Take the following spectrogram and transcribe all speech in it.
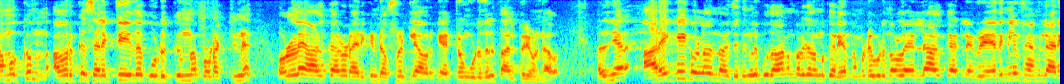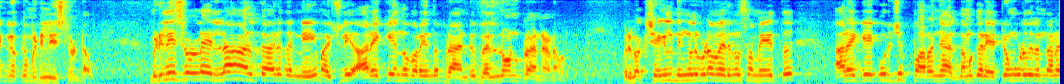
നമുക്കും അവർക്ക് സെലക്ട് ചെയ്ത് കൊടുക്കുന്ന പ്രൊഡക്റ്റിന് ഉള്ള ആൾക്കാരോടായിരിക്കും ഡെഫിനറ്റ്ലി അവർക്ക് ഏറ്റവും കൂടുതൽ താല്പര്യം ഉണ്ടാവുക. അത് ഞാൻ ആരൊക്കെയൊക്കെയുള്ളത് എന്താ വെച്ചാൽ നിങ്ങൾ ഉദാഹരണം പറഞ്ഞാൽ നമുക്കറിയാം നമ്മുടെ ഇവിടെ നിന്നുള്ള എല്ലാ ആൾക്കാരിലും ഏതെങ്കിലും ഫാമിലി ആരെങ്കിലും ഒക്കെ മിഡിൽ ഈസ്റ്റിലുണ്ടാവും മിഡിൽ ഈസ്റ്റിലുള്ള എല്ലാ ആൾക്കാർ തന്നെയും ആക്ച്വലി അരക്കെ എന്ന് പറയുന്ന ബ്രാൻഡ് വെൽ നോൺ ബ്രാൻഡാണ് അവർക്ക്. ഒരു പക്ഷേങ്കിൽ നിങ്ങൾ ഇവിടെ വരുന്ന സമയത്ത് അരക്കയെക്കുറിച്ച് കുറിച്ച് പറഞ്ഞാൽ നമുക്കറിയാം ഏറ്റവും കൂടുതൽ എന്താണ്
